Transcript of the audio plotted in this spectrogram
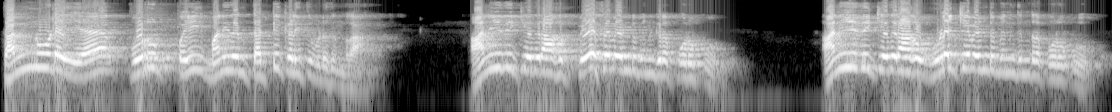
தன்னுடைய பொறுப்பை மனிதன் தட்டி கழித்து விடுகின்றான். அநீதிக்கு எதிராக பேச வேண்டும் என்கிற பொறுப்பு. அநீதிக்கு எதிராக உழைக்க வேண்டும் என்கின்ற பொறுப்பு.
